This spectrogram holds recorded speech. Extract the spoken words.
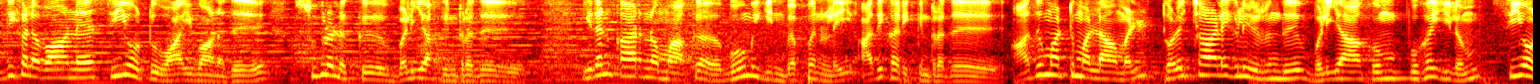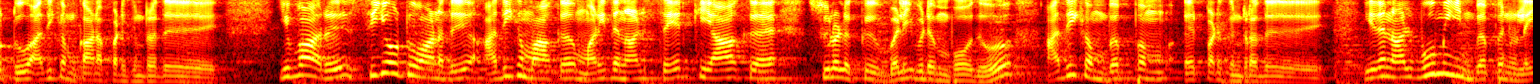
அதிகளவான CO2 வாயுவானது சூழலுக்கு வெளியாகின்றது இதன் காரணமாக பூமியின் வெப்பநிலை அதிகரிக்கின்றது. அது மட்டுமல்லாமல் தொழிற்சாலைகளில் இருந்து வெளியாகும் புகையிலும் CO2 அதிகம் காணப்படுகின்றது. இவ்வாறு CO2 ஆனது அதிகமாக மனிதனால் செயற்கை இயற்கையாக சூழலுக்கு வெளிவிடும் போது அதிகம் வெப்பம் ஏற்படுகின்றது. இதனால் பூமியின் வெப்பநிலை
